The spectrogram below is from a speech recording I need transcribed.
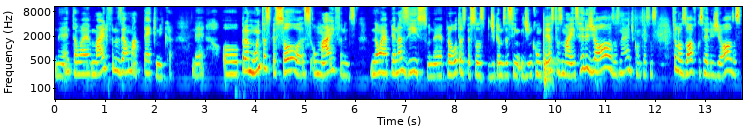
né? Então, é, mindfulness é uma técnica. Né? Para muitas pessoas, o mindfulness não é apenas isso. Né? Para outras pessoas, digamos assim, de contextos mais religiosos, né? de contextos filosóficos religiosos,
